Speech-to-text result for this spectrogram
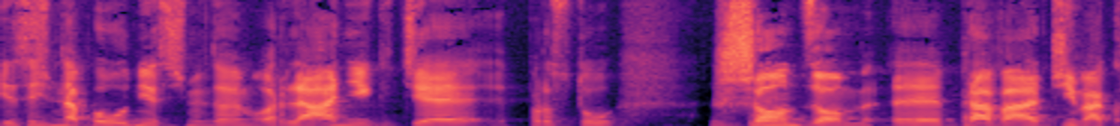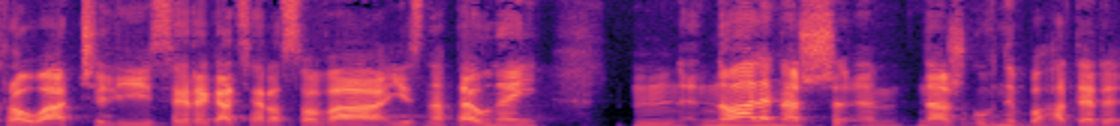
jesteśmy na południu, jesteśmy w Nowym Orleanie, gdzie po prostu rządzą prawa Jima Crowa, czyli segregacja rasowa jest na pełnej. Mm, no ale nasz, nasz główny bohater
